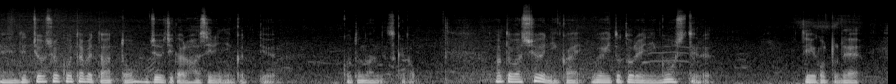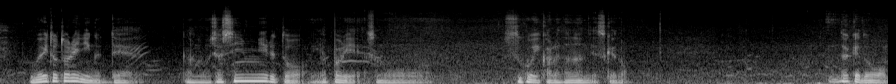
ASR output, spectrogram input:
えー、で朝食を食べた後10時から走りに行くっていうことなんですけど。あとは週2回ウェイトトレーニングをしてる。っていうことでウェイトトレーニングってあの写真見るとやっぱりそのすごい体なんですけど。だけど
